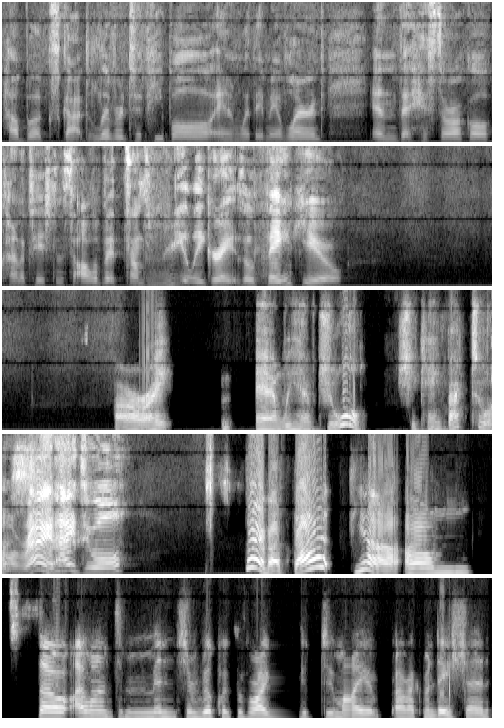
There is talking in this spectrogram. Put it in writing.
how books got delivered to people and what they may have learned, and the historical connotations to all of it sounds really great. So thank you. All right. And we have Jewel. She came back to us. All right. Hi, Jewel. Sorry about that. Yeah. Um. So I wanted to mention real quick before I do my uh, recommendation.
